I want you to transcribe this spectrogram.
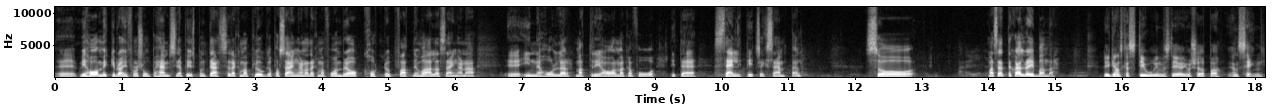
Eh, vi har mycket bra information på hemsidan på just.se. Där kan man plugga på sängarna, där kan man få en bra kort uppfattning om vad alla sängarna eh, innehåller, material, man kan få lite säljpitch-exempel. Så man sätter själv ribban där. Det är ganska stor investering att köpa en säng.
